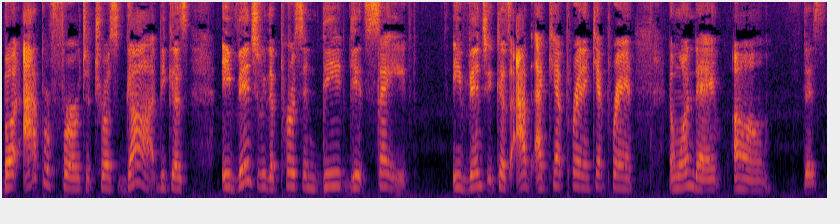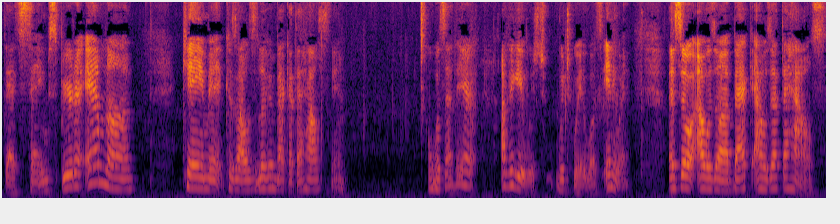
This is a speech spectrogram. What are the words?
But I prefer to trust God because eventually the person did get saved. Eventually, because I, I kept praying and kept praying. And one day, um, this that same spirit of Amnon came in because I was living back at the house then. Was I there? I forget which which way it was. Anyway, and so I was uh back. I was at the house,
